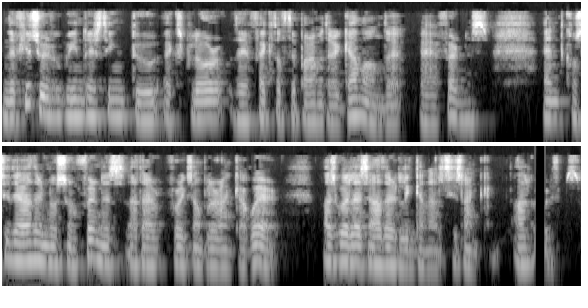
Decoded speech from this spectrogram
In the future, it will be interesting to explore the effect of the parameter gamma on the uh, fairness and consider other notions of fairness that are, for example, rank aware, as well as other link analysis rank algorithms.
